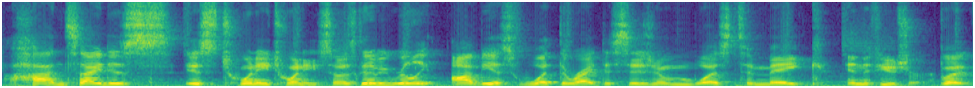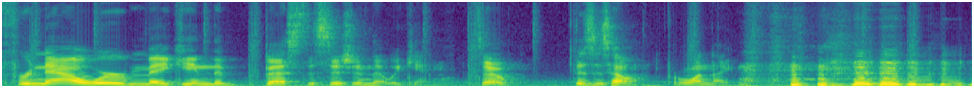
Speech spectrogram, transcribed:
hindsight is is 2020 so it's going to be really obvious what the right decision was to make in the future but for now we're making the best decision that we can so this is home for one night there's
